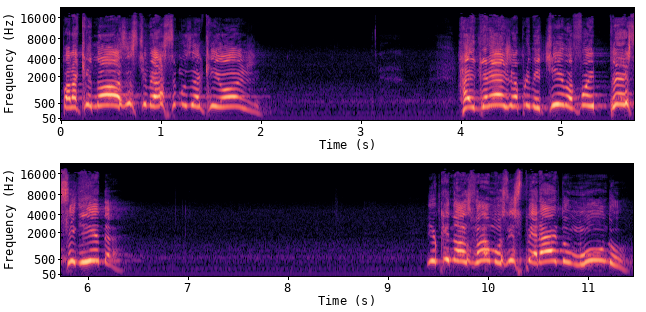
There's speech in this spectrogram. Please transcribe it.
Para que nós estivéssemos aqui hoje. A igreja primitiva foi perseguida. E o que nós vamos esperar do mundo?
